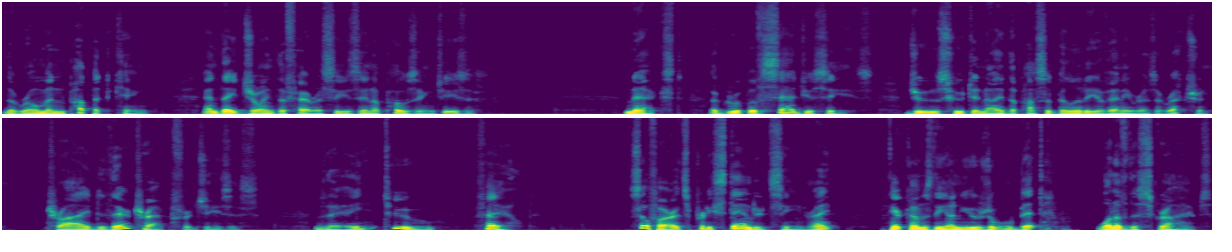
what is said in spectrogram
the Roman puppet king, and they joined the Pharisees in opposing Jesus. Next, a group of Sadducees, Jews who denied the possibility of any resurrection, tried their trap for Jesus. They, too, failed. So far, it's a pretty standard scene, right? Here comes the unusual bit. One of the scribes.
